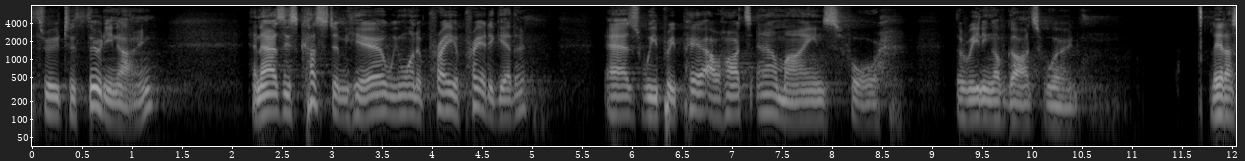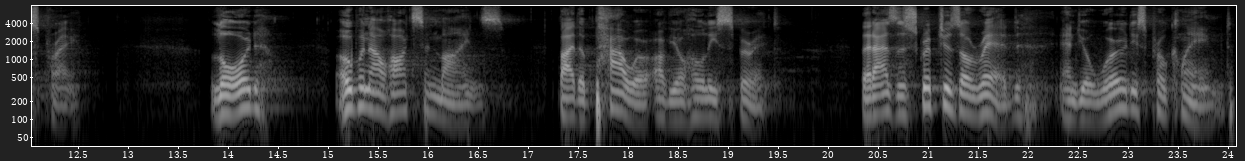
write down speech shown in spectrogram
through to 39. And as is custom here, we want to pray a prayer together as we prepare our hearts and our minds for the reading of God's word. Let us pray. Lord, open our hearts and minds by the power of your Holy Spirit, that as the scriptures are read and your word is proclaimed,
